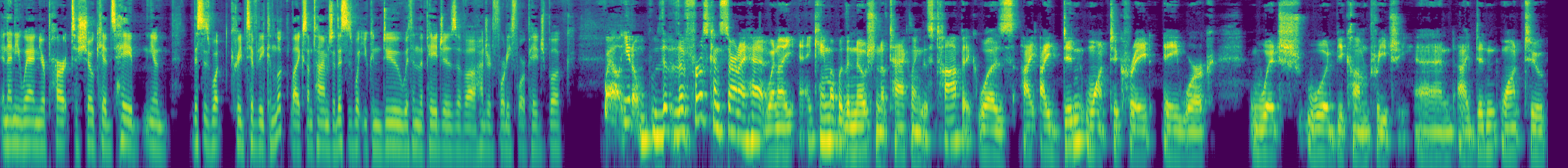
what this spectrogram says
in any way on your part to show kids, hey, you know, this is what creativity can look like sometimes, or this is what you can do within the pages of a 144 page book? Well, you know, the, the first concern I had when I came up with the notion of tackling this topic was I, I didn't want to create a work which would become preachy. And I didn't want to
